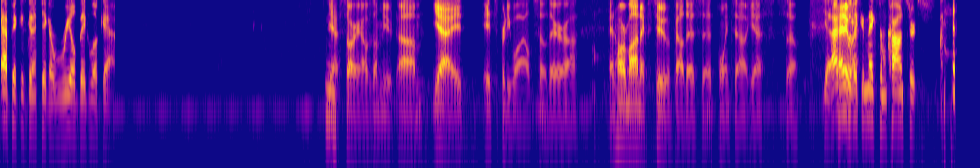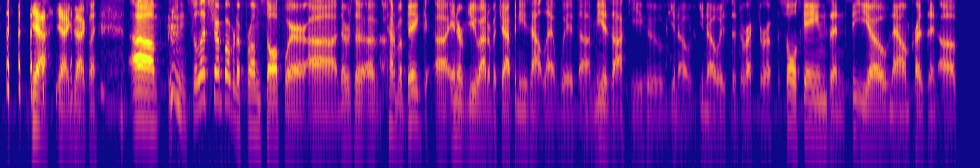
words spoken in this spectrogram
Epic is going to take a real big look at. yeah. Sorry, I was on mute. Um, yeah, it it's pretty wild. So they're uh, and Harmonix too. Valdez uh, points out. Yes. So Yeah, that's Anyway. so they can make some concerts. yeah, yeah, exactly. Um, so let's jump over to From Software. Uh, there was a, a kind of a big uh, interview out of a Japanese outlet with uh, Miyazaki, who you know you know is the director of the Souls games and CEO now and president of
